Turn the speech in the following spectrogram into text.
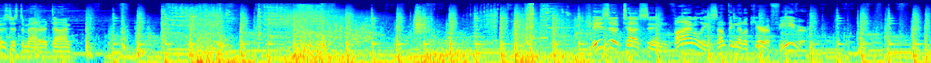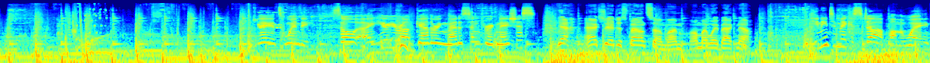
was just a matter of time. Visotussin, finally, something that'll cure a fever. Hey, it's Wendy. So I hear you're out gathering medicine for Ignatius? Yeah, actually, I just found some. I'm on my way back now. You need to make a stop on the way.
